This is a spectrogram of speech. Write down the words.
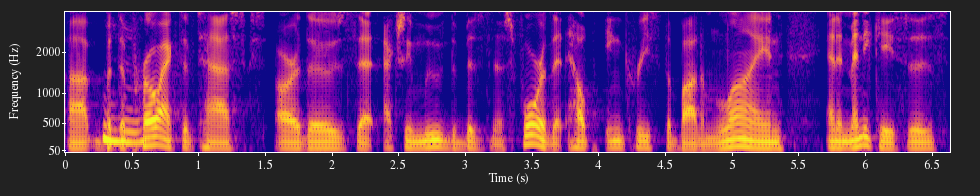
Uh, but mm-hmm. the proactive tasks are those that actually move the business forward, that help increase the bottom line, and in many cases,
